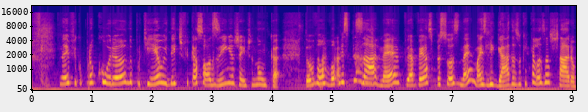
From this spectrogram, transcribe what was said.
né? Eu fico procurando, porque eu identificar sozinha, gente, nunca. Então eu vou, vou pesquisar, né? Pra ver as pessoas, né, mais ligadas, o que, que elas acharam.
